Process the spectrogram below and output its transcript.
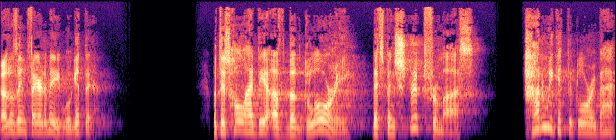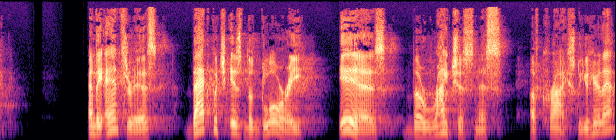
Doesn't seem fair to me. We'll get there. But this whole idea of the glory that's been stripped from us, how do we get the glory back? And the answer is that which is the glory is the righteousness of Christ. Do you hear that?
